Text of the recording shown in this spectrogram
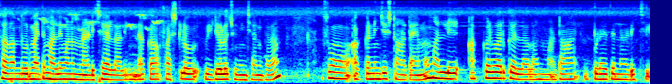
సగం దూరం అయితే మళ్ళీ మనం నడిచి వెళ్ళాలి. ఇందాక ఫస్ట్లో వీడియోలో చూపించాను కదా. సో అక్కడి నుంచి స్టార్ట్ అయ్యాము. మళ్ళీ అక్కడి వరకు వెళ్ళాలన్నమాట. ఇప్పుడైతే నడిచి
